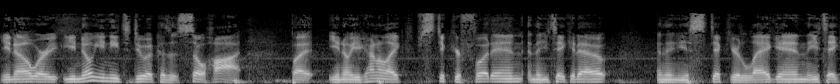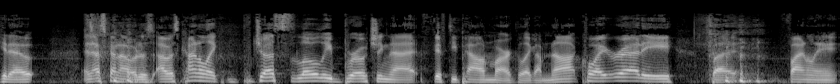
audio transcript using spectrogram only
you know, where you know you need to do it because it's so hot, but you know you kind of like stick your foot in and then you take it out, and then you stick your leg in and you take it out. And that's kind of what it was. I was kind of like just slowly broaching that 50 pound mark. Like I'm not quite ready, but finally,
